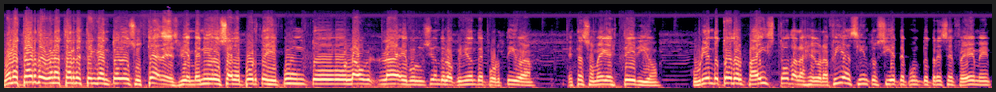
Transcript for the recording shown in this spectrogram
Buenas tardes, buenas tardes tengan todos ustedes. Bienvenidos a Deportes y Punto, la, evolución de la opinión deportiva. Esta es Omega Estéreo, cubriendo todo el país, toda la geografía, 107.3 FM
